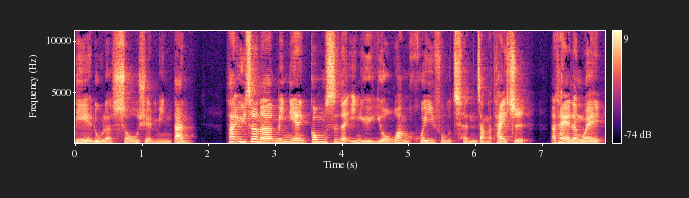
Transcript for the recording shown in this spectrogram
列入了首选名单。他预测呢，明年公司的盈余有望恢复成长的态势。那他也认为，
